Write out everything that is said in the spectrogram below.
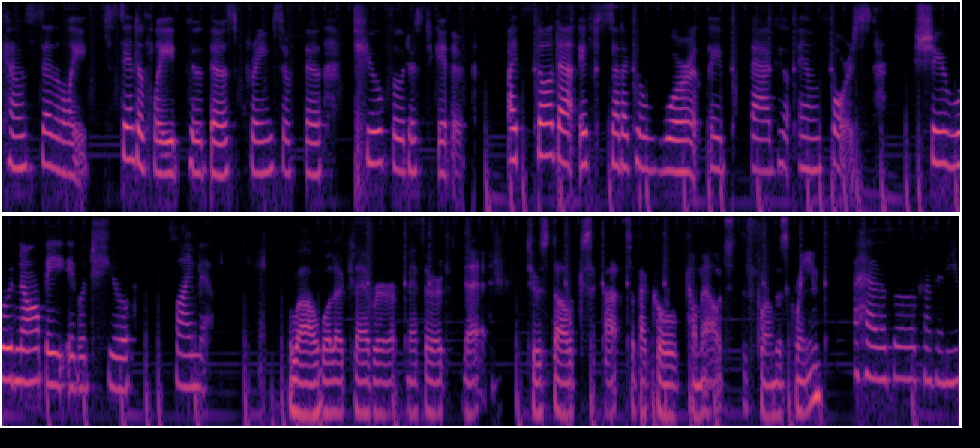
constantly, constantly put the screens of the two photos together. I thought that if Sadako were a back and forth, she would not be able to climb out. Wow, what a clever method that to stop Sadako come out from the screen. I had also in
